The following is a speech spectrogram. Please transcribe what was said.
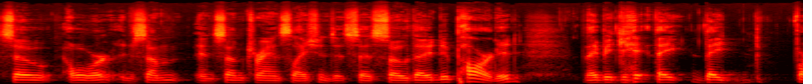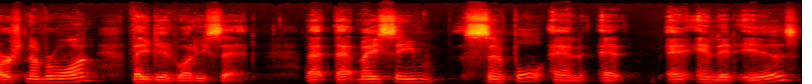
So, or in some in some translations it says, so they departed. They began. They they first number one. They did what he said. That that may seem simple and and, and it is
